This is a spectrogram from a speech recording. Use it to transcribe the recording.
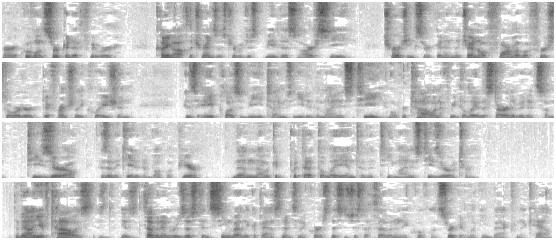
Our equivalent circuit, if we were cutting off the transistor, would just be this RC charging circuit. And the general form of a first order differential equation is A plus B times e to the minus t over tau. And if we delay the start of it at some t0, as indicated above up here, then uh, we could put that delay into the t minus t0 term. The value of tau is, is, is, Thevenin resistance seen by the capacitance, and of course this is just a Thevenin equivalent circuit looking back from the cap.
